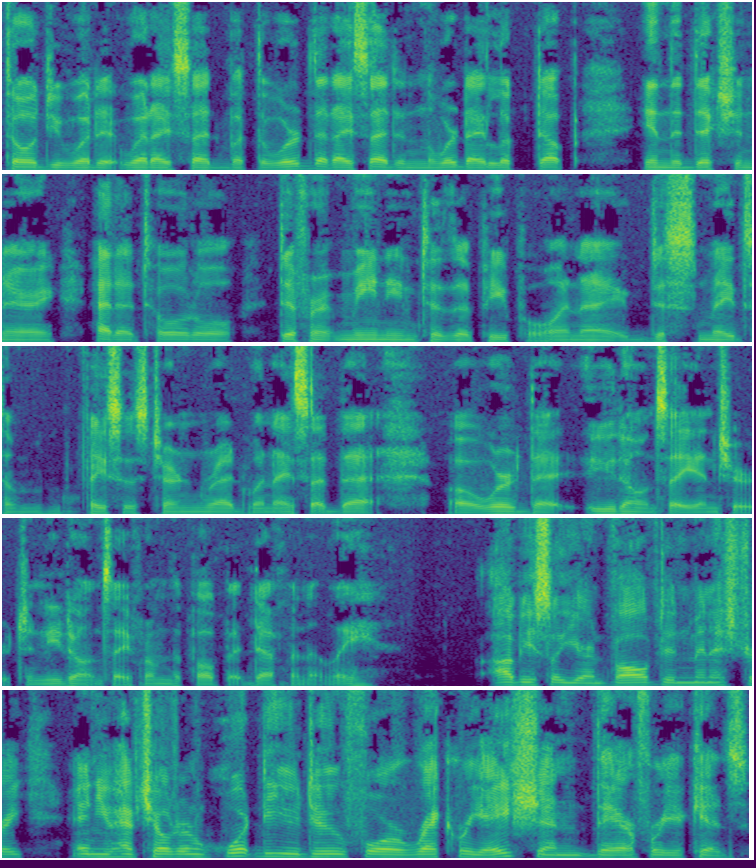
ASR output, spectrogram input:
told you what it what I said, but the word that I said and the word I looked up in the dictionary had a total different meaning to the people, and I just made some faces turn red when I said that a word that you don't say in church and you don't say from the pulpit, definitely obviously you're involved in ministry and you have children. What do you do for recreation there for your kids?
